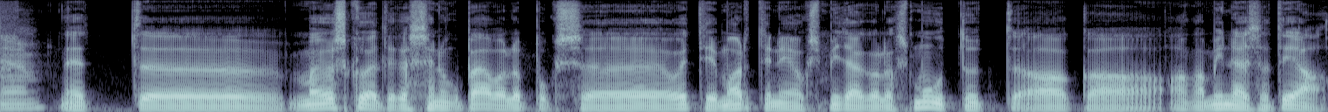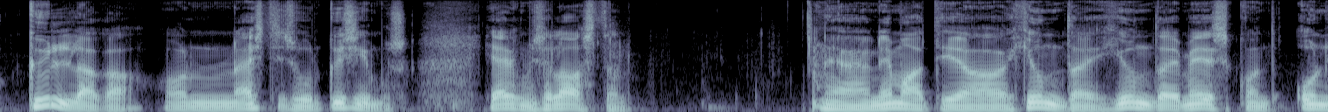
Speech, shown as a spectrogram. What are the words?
yeah.. et äh, ma ei oska öelda, kas see nagu päeva lõpuks äh, Oti ja Martini jaoks midagi oleks muutnud, aga, aga mine sa tea. küll aga on hästi suur küsimus järgmisel aastal Nemad ja Hyundai, Hyundai meeskond on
